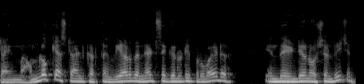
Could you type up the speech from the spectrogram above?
टाइम में? हम लोग क्या स्टैंड करते हैं? We are the net security provider in the Indian Ocean region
